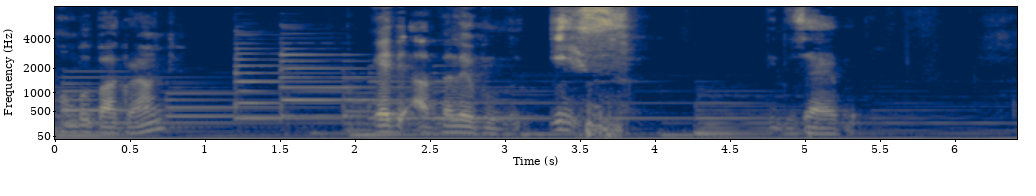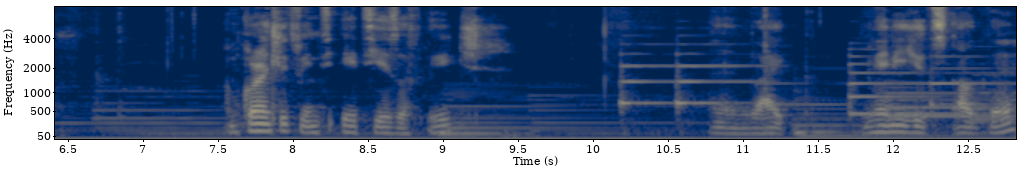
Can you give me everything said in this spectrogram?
humble background where the available is the desirable. I'm currently 28 years of age, and like many youths out there,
